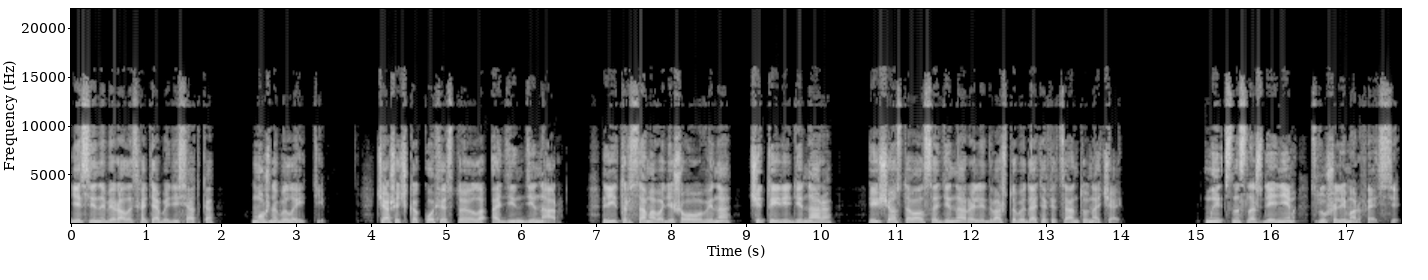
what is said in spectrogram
Если набиралась хотя бы десятка, можно было идти. Чашечка кофе стоила один динар, литр самого дешевого вина – 4 динара, и еще оставался динар или два, чтобы дать официанту на чай. Мы с наслаждением слушали Морфесси,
